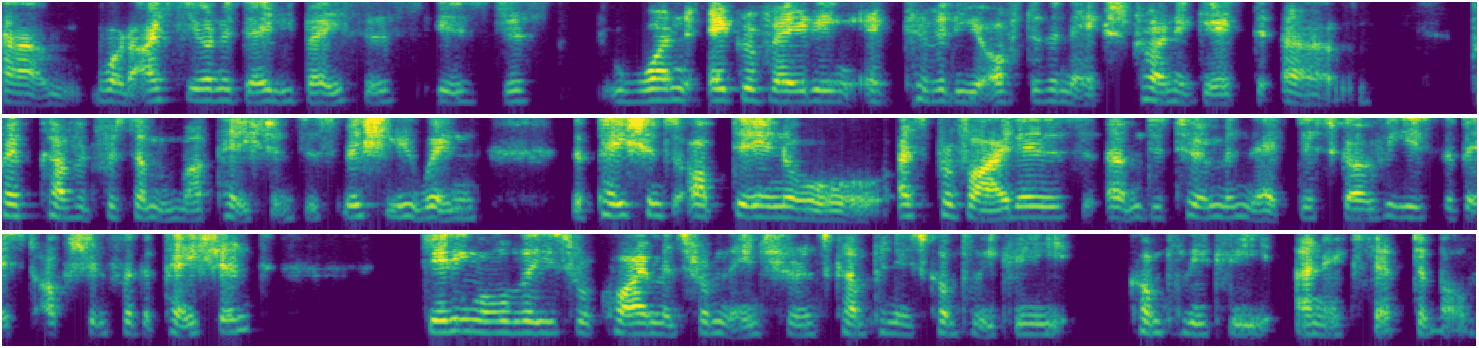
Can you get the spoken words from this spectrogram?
um, what I see on a daily basis is just one aggravating activity after the next, trying to get um, PrEP covered for some of my patients, especially when the patients opt in or as providers um, determine that Descovy is the best option for the patient. Getting all these requirements from the insurance company is completely, completely unacceptable.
